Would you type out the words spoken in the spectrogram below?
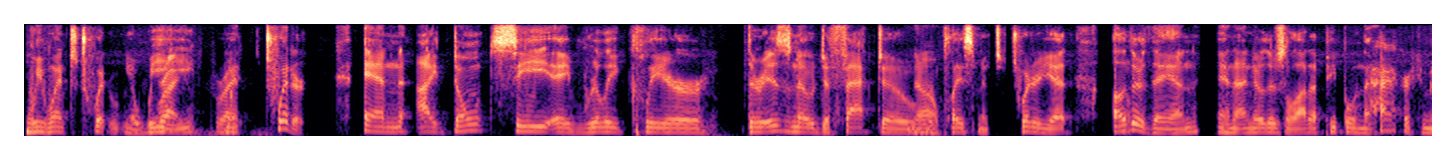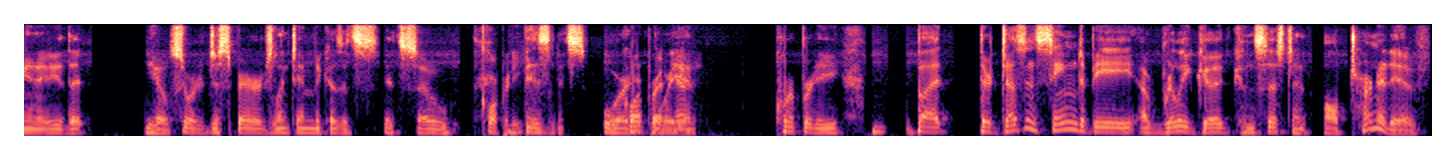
we went to Twitter. You know, we Right, right. went to Twitter, and I don't see a really clear. There is no de facto No. replacement to Twitter yet, other than, and I know there's a lot of people in the hacker community that, you know, sort of disparage LinkedIn because it's it's so corporate. business or Corporate, yeah. oriented. corporate but there doesn't seem to be a really good consistent alternative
